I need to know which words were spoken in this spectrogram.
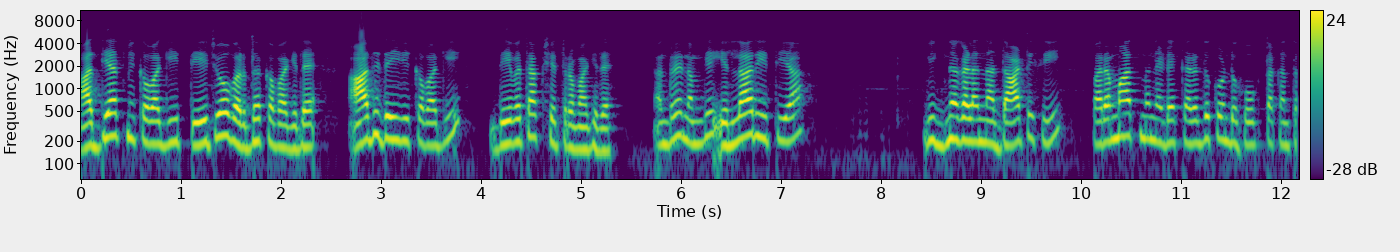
ಆಧ್ಯಾತ್ಮಿಕವಾಗಿ ತೇಜೋವರ್ಧಕವಾಗಿದೆ, ಆದಿದೈವಿಕವಾಗಿ ದೇವತಾ ಕ್ಷೇತ್ರವಾಗಿದೆ. ಅಂದರೆ ನಮಗೆ ಎಲ್ಲ ರೀತಿಯ ವಿಘ್ನಗಳನ್ನು ದಾಟಿಸಿ ಪರಮಾತ್ಮನೆಡೆ ಕರೆದುಕೊಂಡು ಹೋಗ್ತಕ್ಕಂಥ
